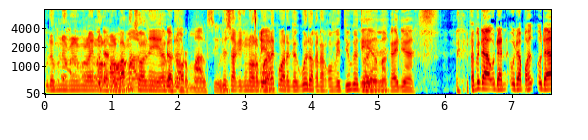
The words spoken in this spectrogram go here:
udah benar-benar mulai Udah normal, banget soalnya sih, ya. Udah, normal sih. Udah saking normalnya Iya. keluarga gue udah kena covid juga tuh. Iya akhirnya. makanya. Tapi udah udah udah udah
